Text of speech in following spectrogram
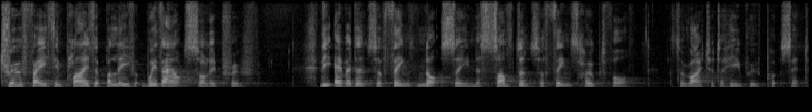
True faith implies a belief without solid proof. the evidence of things not seen, the substance of things hoped for, as the writer to Hebrew puts it.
